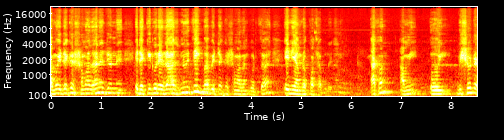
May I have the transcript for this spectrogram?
এবং এটাকে সমাধানের জন্য এটা কি করে রাজনৈতিকভাবে এটাকে সমাধান করতে হয়, এ নিয়ে আমরা কথা বলেছি। এখন আমি ওই বিষয়টা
